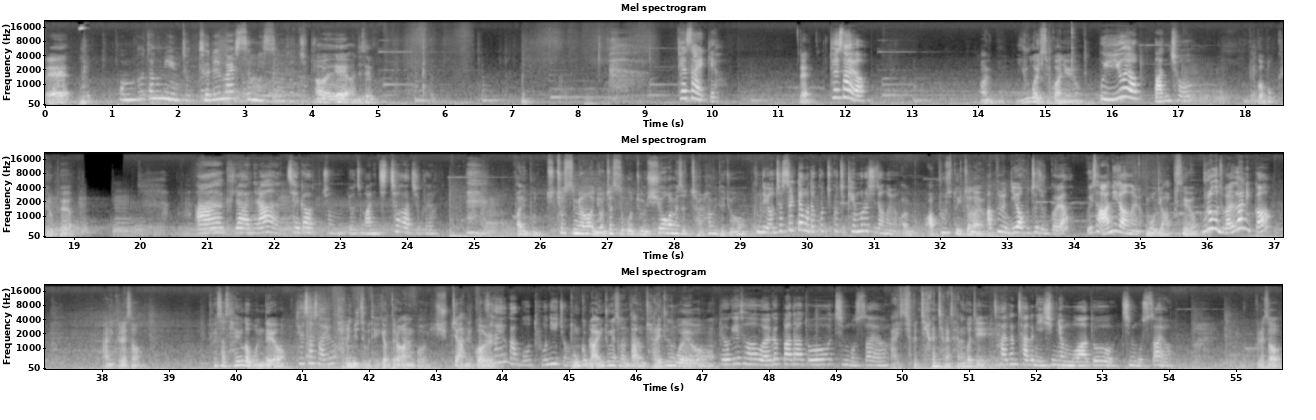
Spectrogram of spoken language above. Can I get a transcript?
네. 본부장님 저 드릴 말씀이 있어가지고 아, 예, 앉으세요. 퇴사할게요. 네? 퇴사요. 아니, 뭐 이유가 있을 거 아니에요. 뭐 이유야 많죠. 누가 뭐 괴롭혀요? 아 그게 아니라 제가 좀 요즘 많이 지쳐가지고요. 아니, 뭐 지쳤으면 연차 쓰고 좀 쉬어가면서 잘 하면 되죠. 근데 연차 쓸 때마다 꼬치꼬치 캐물으시잖아요. 아, 뭐 아플 수도 있잖아요. 아프면 네가 고쳐줄 거예요? 의사 아니잖아요. 뭐 어디 아프세요? 물어보지 말라니까. 아니, 그래서 퇴사 사유가 뭔데요? 퇴사 사유? 다른 유튜브 대기업 들어가는 거 쉽지 않을 걸. 사유가 뭐 돈이죠. 동급 라인 중에서는 나름 잘해주는 거예요. 여기서 월급 받아도 집 못 사요. 아이 집은 차근차근 사는 거지. 차근차근 20년 모아도 집 못 사요. 그래서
